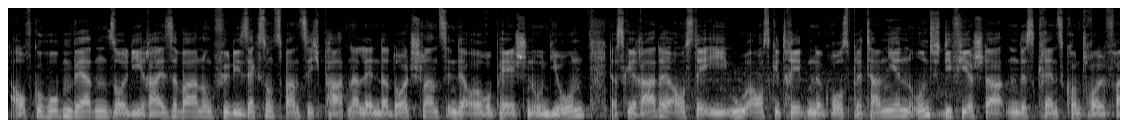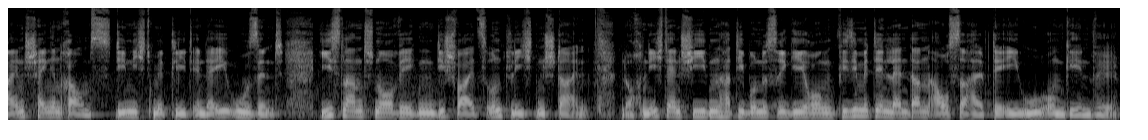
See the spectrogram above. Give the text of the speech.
Aufgehoben werden soll die Reisewarnung für die 26 Partnerländer Deutschlands in der Europäischen Union, das gerade aus der EU ausgetretene Großbritannien und die vier Staaten des grenzkontrollfreien Schengen-Raums, die nicht Mitglied in der EU sind. Island, Norwegen, die Schweiz und Liechtenstein. Noch nicht entschieden hat die Bundesregierung, wie sie mit den Ländern außerhalb der EU umgehen will.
